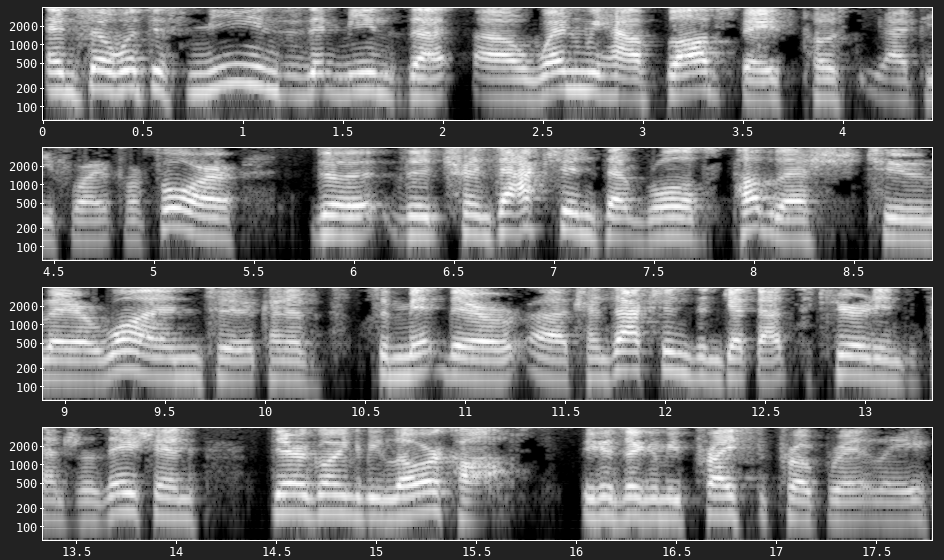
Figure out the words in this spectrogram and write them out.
And so what this means is it means that uh, when we have blob space post EIP 4844, the the transactions that rollups publish to layer one to kind of submit their uh, transactions and get that security and decentralization, they're going to be lower cost because they're going to be priced appropriately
